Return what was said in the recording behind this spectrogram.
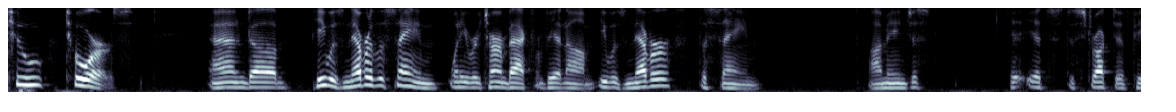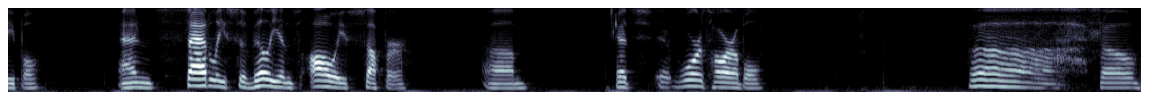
Two tours, and uh, he was never the same when he returned back from Vietnam. He was never the same. I mean, just it's destructive, people, and sadly, civilians always suffer. Um, it's it, war is horrible. Uh, so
